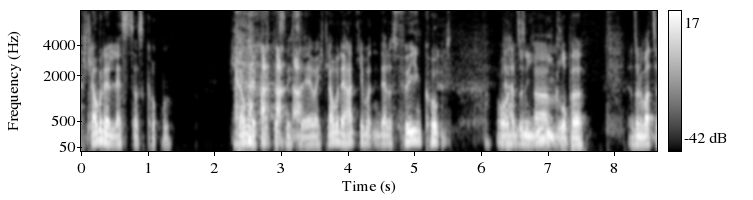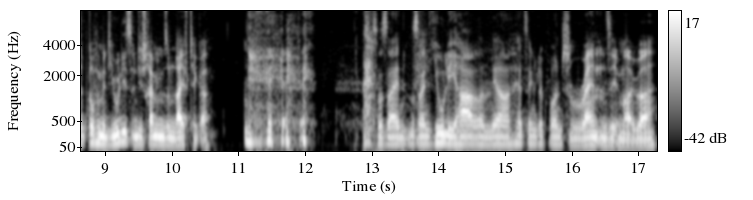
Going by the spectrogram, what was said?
ich glaube, der lässt das gucken. Ich glaube, der guckt das nicht selber. Ich glaube, der hat jemanden, der das für ihn guckt. Und, Der hat so eine ähm, Juli-Gruppe. Der hat so eine WhatsApp-Gruppe mit Julis und die schreiben ihm so einen Live-Ticker. So sein, sein Juli-Harem, ja, herzlichen Glückwunsch. Ranten sie immer über,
